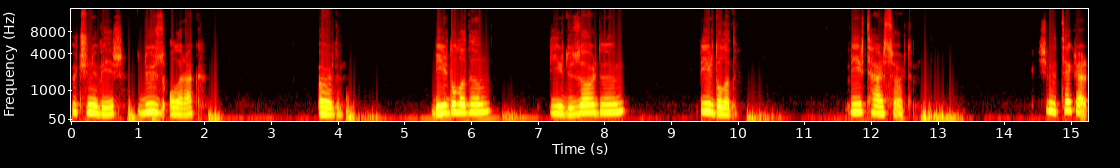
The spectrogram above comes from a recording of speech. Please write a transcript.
üçünü bir düz olarak ördüm. Bir doladım, bir düz ördüm, bir doladım. Bir ters ördüm. Şimdi tekrar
